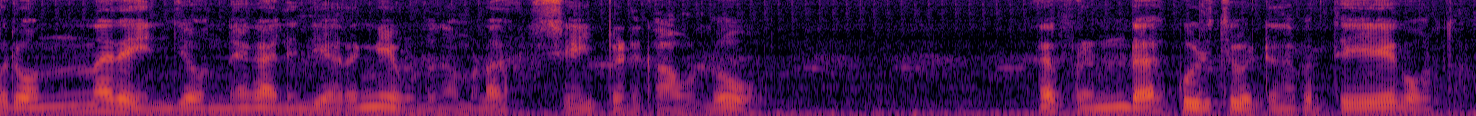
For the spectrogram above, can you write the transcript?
ഒരു ഒന്നര ഇഞ്ച് ഒന്നേകാൽ ഇഞ്ച് ഇറങ്ങിയേ ഉള്ളൂ നമ്മൾ ഷേപ്പ് എടുക്കാവുള്ളൂ. ഫ്രണ്ട് കുഴിച്ചു വെട്ടുന്നത് പ്രത്യേകം ഓർത്തണം.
